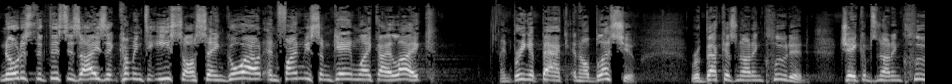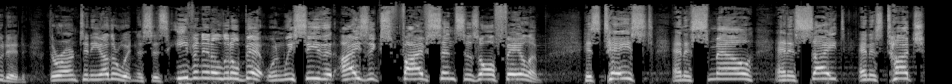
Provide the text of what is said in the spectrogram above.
Notice that this is Isaac coming to Esau saying, Go out and find me some game like I like and bring it back, and I'll bless you. Rebecca's not included. Jacob's not included. There aren't any other witnesses. Even in a little bit, when we see that Isaac's five senses all fail him his taste and his smell and his sight and his touch,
